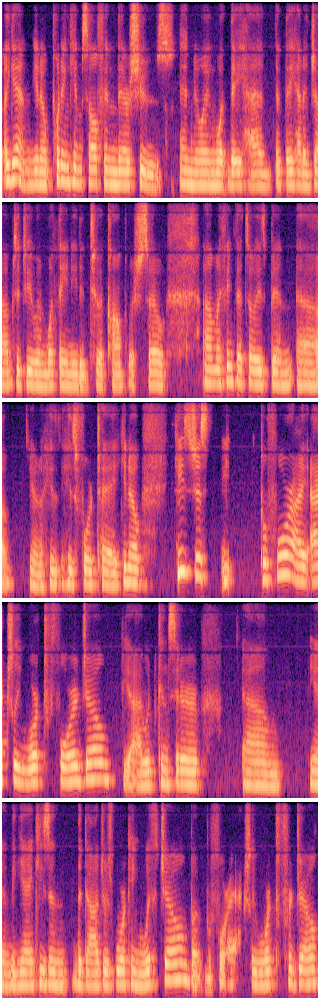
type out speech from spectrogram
again, you know, putting himself in their shoes and knowing what they had, that they had a job to do and what they needed to accomplish. So um, I think that's always been, uh, you know, his, his forte. You know, he's just, before I actually worked for Joe, yeah, I would consider, um, you know, the Yankees and the Dodgers working with Joe. But before I actually worked for Joe,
